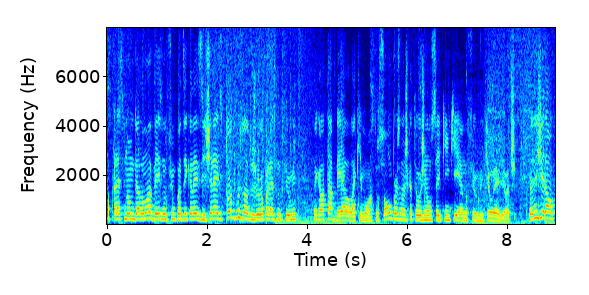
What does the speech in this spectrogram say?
Aparece o nome dela uma vez no filme pra dizer que ela existe. Aliás, todos os personagens do jogo aparecem no filme naquela tabela lá que mostra. Só um personagem que até hoje eu não sei quem que é no filme, que é o Elliot. Mas em geral,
